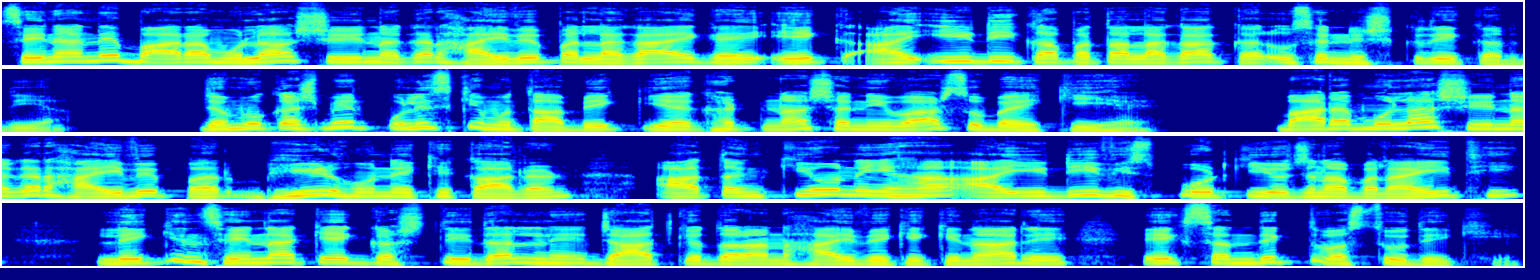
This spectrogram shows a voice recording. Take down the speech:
सेना ने बारामूला श्रीनगर हाईवे पर लगाए गए एक आईईडी का पता लगाकर उसे निष्क्रिय कर दिया। जम्मू कश्मीर पुलिस के मुताबिक यह घटना शनिवार सुबह की है। बारामूला श्रीनगर हाईवे पर भीड़ होने के कारण आतंकियों ने यहाँ आईईडी विस्फोट की योजना बनाई थी, लेकिन सेना के एक गश्ती दल ने जाँच के दौरान हाईवे के किनारे एक संदिग्ध वस्तु देखी।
